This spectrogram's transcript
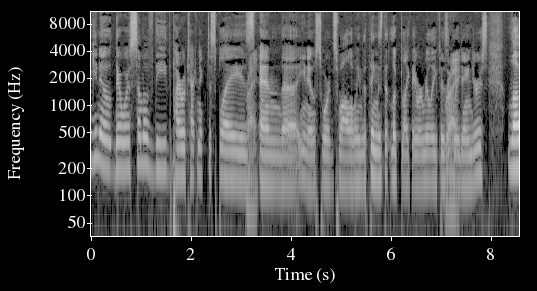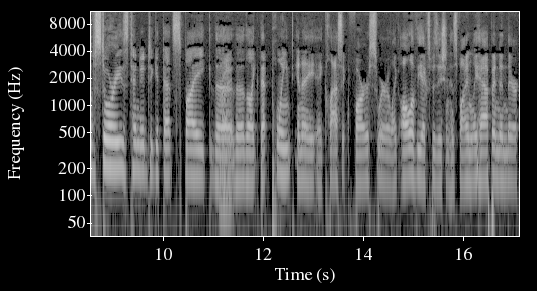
you know, there was some of the, the pyrotechnic displays Right. and the you know sword swallowing, the things that looked like they were really physically Right. dangerous. Love stories tended to get that spike, the, Right. the, the like that point in a, a classic farce where like all of the exposition has finally happened and they're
